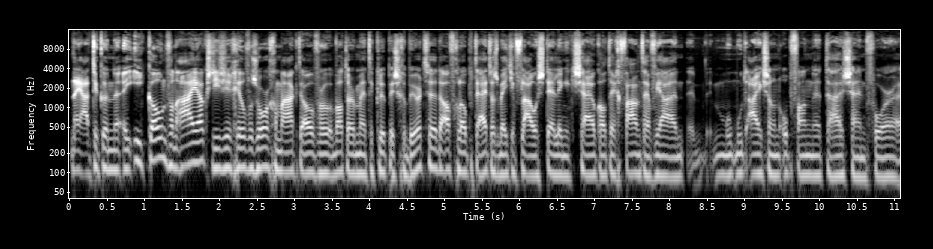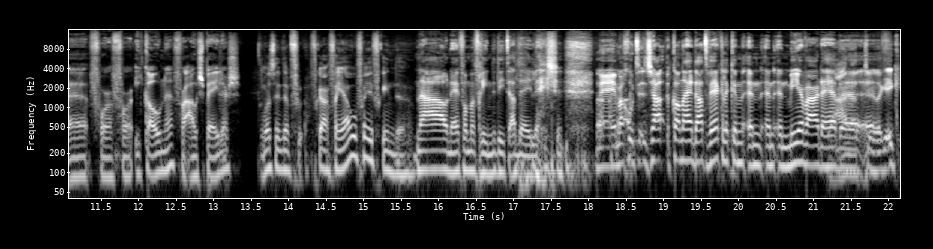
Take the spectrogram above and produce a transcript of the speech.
nou ja, natuurlijk een, icoon van Ajax die zich heel veel zorgen maakte over wat er met de club is gebeurd eh, de afgelopen tijd. Het was een beetje een flauwe stelling. Ik zei ook al tegen Valentijn van ja, eh, moet, moet Ajax dan een opvang eh, thuis zijn voor, voor, voor iconen, voor oudspelers? Was dit een vraag van jou of van je vrienden? Nou, nee, van mijn vrienden die het AD lezen. Nee, maar goed, zou- kan hij daadwerkelijk een, een, een, meerwaarde hebben? Ja, natuurlijk. Eh, Ik,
